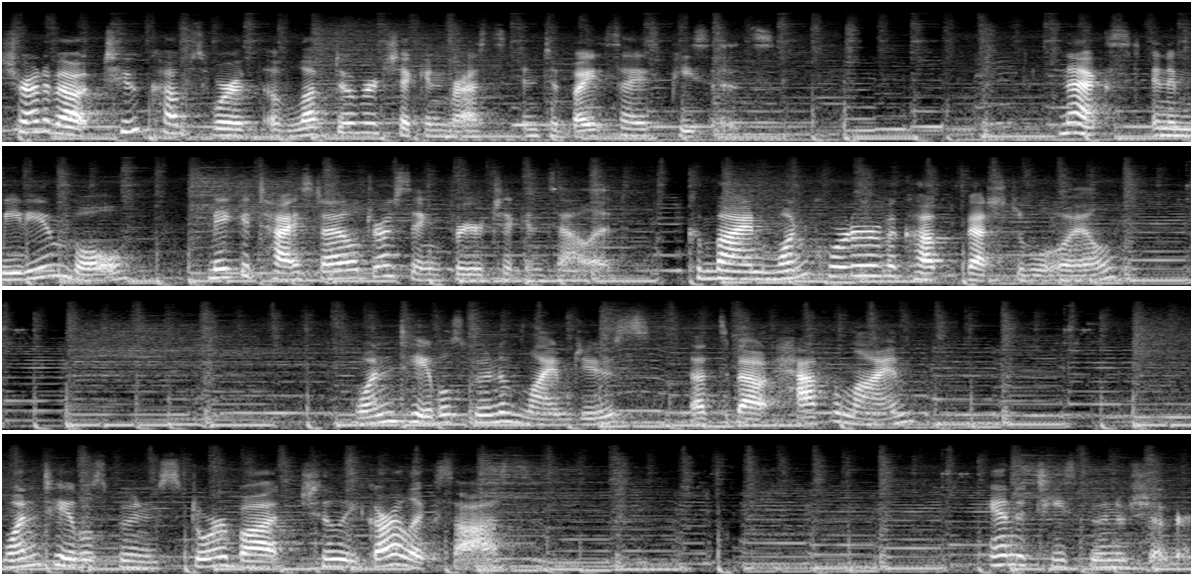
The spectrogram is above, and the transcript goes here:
shred about two cups worth of leftover chicken breasts into bite-sized pieces. Next, in a medium bowl, make a Thai-style dressing for your chicken salad. Combine one quarter of a cup vegetable oil, one tablespoon of lime juice, that's about half a lime, one tablespoon store-bought chili garlic sauce, and a teaspoon of sugar.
